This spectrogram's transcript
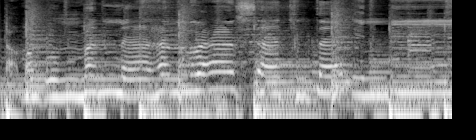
Tak mampu menahan rasa cinta ini.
